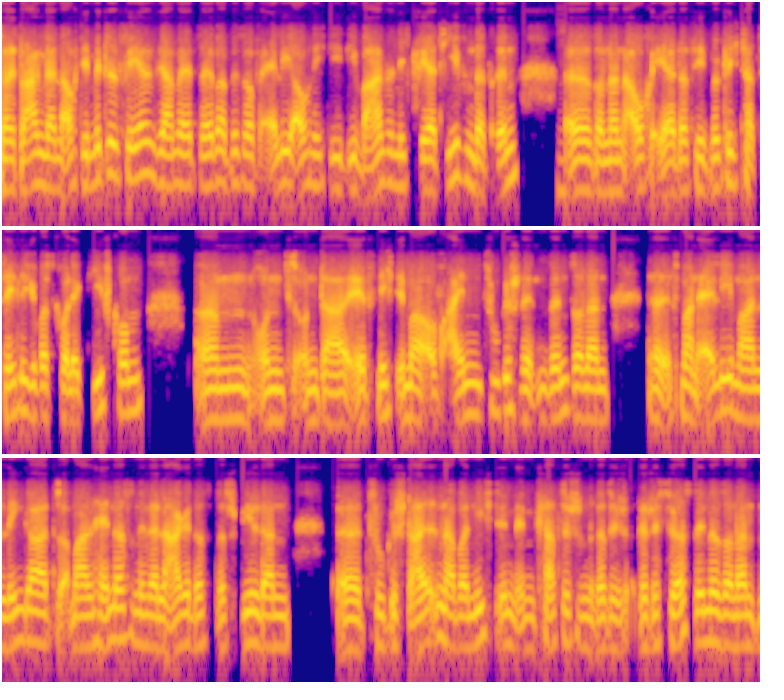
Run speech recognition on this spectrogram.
soll ich sagen, dann auch die Mittel fehlen. Sie haben ja jetzt selber bis auf Ellie auch nicht die, die wahnsinnig Kreativen da drin. Äh, sondern auch eher, dass sie wirklich tatsächlich übers Kollektiv kommen ähm, und, und da jetzt nicht immer auf einen zugeschnitten sind, sondern da ist mal ein Ellie, mal ein Lingard, mal ein Henderson in der Lage, das, das Spiel dann äh, zu gestalten, aber nicht im, im klassischen Regisseurssinne, sondern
